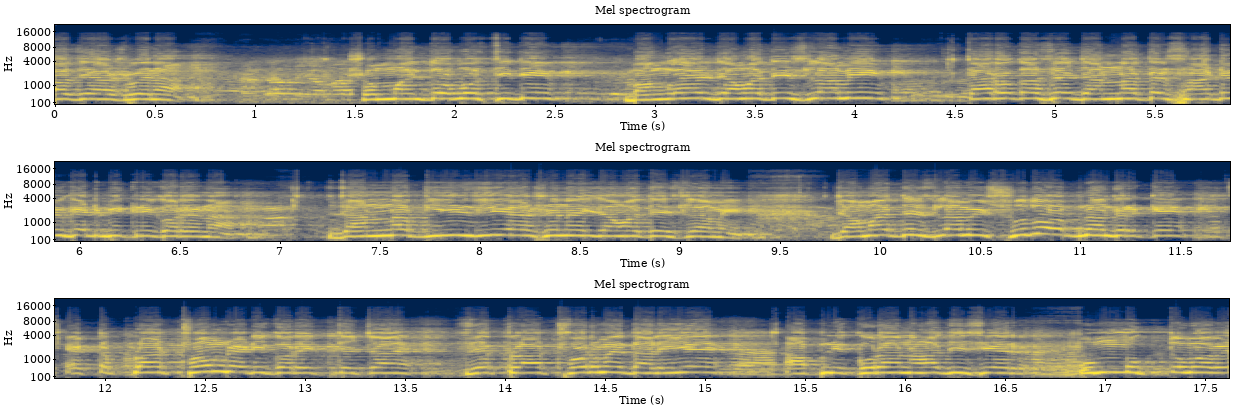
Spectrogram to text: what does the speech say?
কাজে আসবে না। সম্মানিত উপস্থিতি, বাংলার জামাত ইসলামী কারও কাছে জান্নাতের সার্টিফিকেট বিক্রি করে না। জান্নাত লিজলি আসে নাই জামাতে ইসলামী। জামাতে ইসলামী শুধু আপনাদেরকে একটা প্ল্যাটফর্ম রেডি করে দিতে চায়, যে প্ল্যাটফর্মে দাঁড়িয়ে আপনি কোরআন হাদিসের উন্মুক্তভাবে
